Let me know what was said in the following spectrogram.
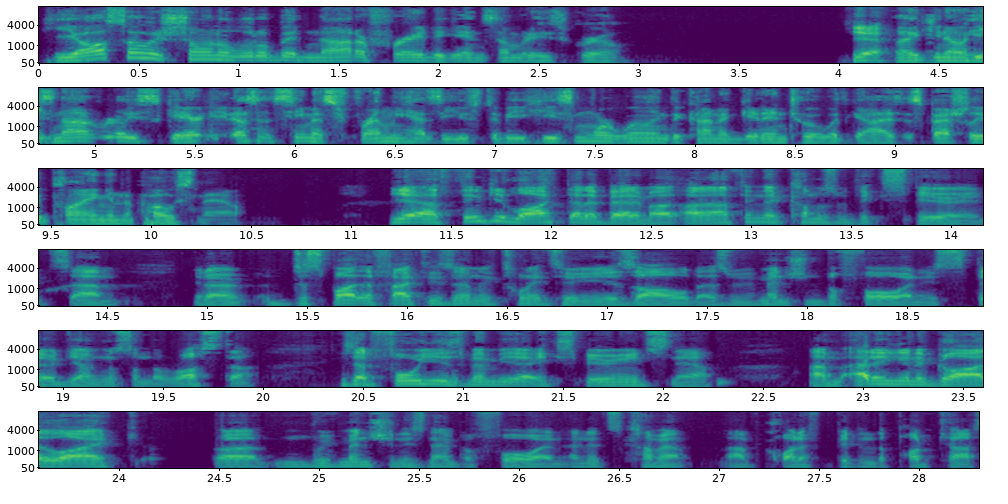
He also has shown a little bit not afraid to get in somebody's grill. Yeah. Like, you know, he's not really scared. He doesn't seem as friendly as he used to be. He's more willing to kind of get into it with guys, especially playing in the post now. Yeah, I think you like that about him. And I think that comes with experience. Um, you know, despite the fact he's only 22 years old, as we've mentioned before, and he's third youngest on the roster, he's had four years of NBA experience now. Um, adding in a guy like uh, we've mentioned his name before, and, and it's come out uh, quite a bit in the podcast.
